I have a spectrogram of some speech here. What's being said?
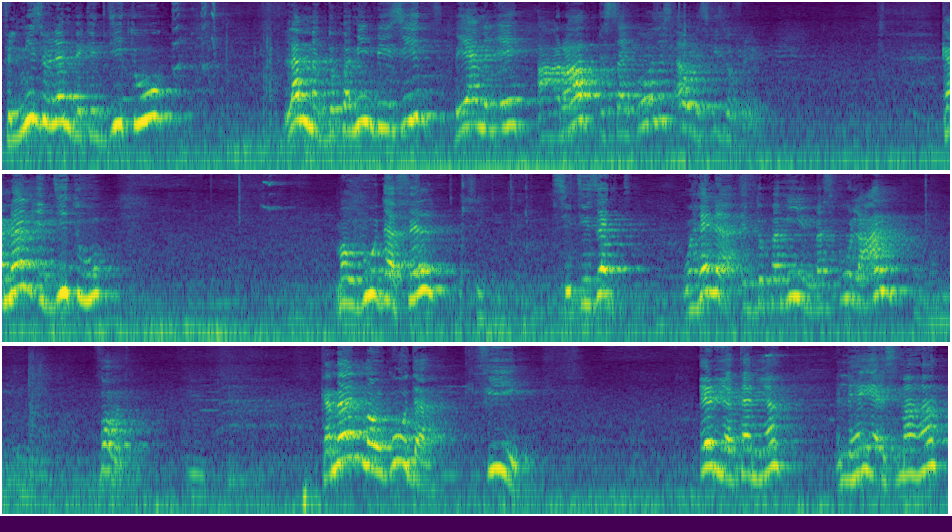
في ال mesolimbic ال D2 لما الدوبامين بيزيد بيعمل إيه؟ أعراض السايكوزس أو السكيزوفرينيا. كمان ال D2 موجودة في ال CTZ وهنا الدوبامين مسؤول عن vomiting كمان موجودة في area تانية اللي هي اسمها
